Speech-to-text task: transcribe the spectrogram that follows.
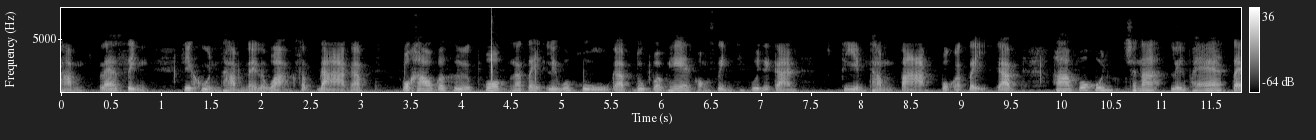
ทำและสิ่งที่คุณทำในระหว่างสัปดาห์ครับ พวกเขาก็คือพวกนักเตะลิเวอร์พูลครับทุกประเภทของสิ่งที่ผู้จัดการ ทีมทำตามปกติครับ หากพวกคุณชนะหรือแพ้แต่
